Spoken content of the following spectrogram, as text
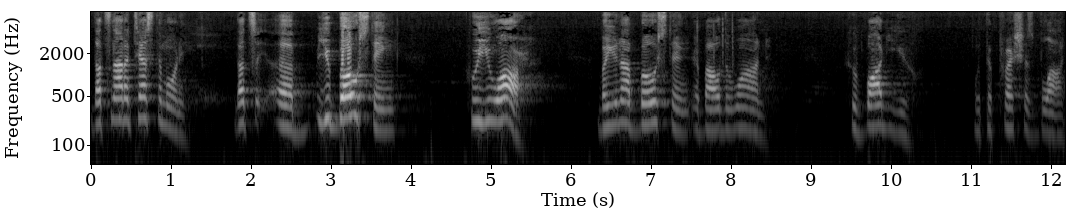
That's not a testimony. That's uh, you boasting who you are. But you're not boasting about the one who bought you with the precious blood.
